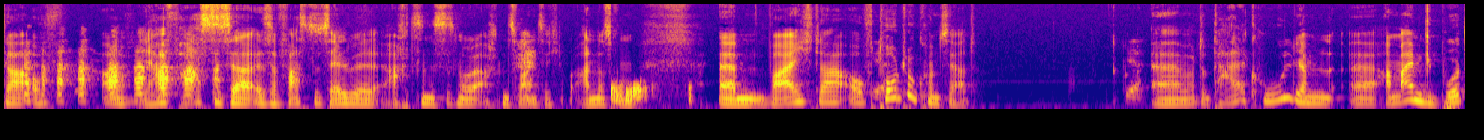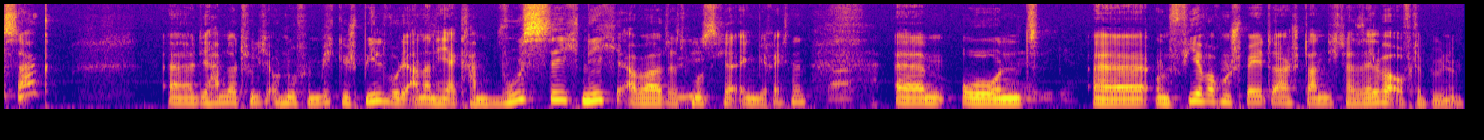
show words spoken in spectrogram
da auf, auf, ja, fast ist ja, ist ja fast dasselbe. 18 ist das neue 28, andersrum. Ähm, war ich da auf ja. Toto-Konzert. Ja. Äh, war total cool. Die haben äh, an meinem Geburtstag, äh, die haben natürlich auch nur für mich gespielt, wo die anderen herkamen, wusste ich nicht, aber das mhm. muss ich ja irgendwie rechnen. Ähm, und, äh, und vier Wochen später stand ich da selber auf der Bühne.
